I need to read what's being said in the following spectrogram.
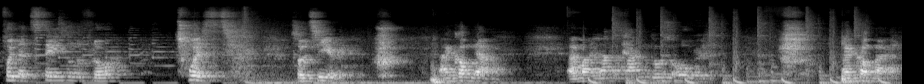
foot that stays on the floor, twist. So it's here, and come down. And my left hand goes over, and come back.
